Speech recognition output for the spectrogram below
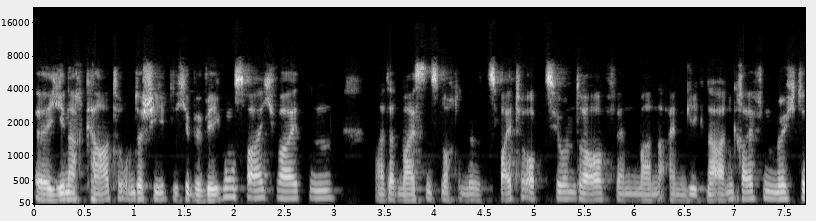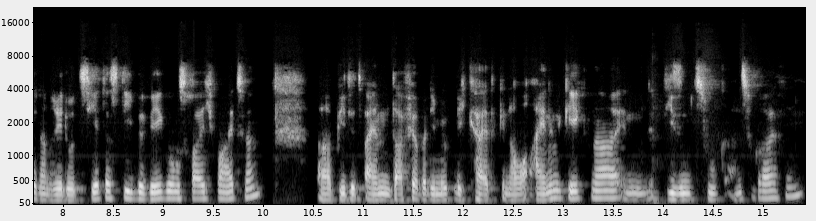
äh, je nach Karte unterschiedliche Bewegungsreichweiten. Man hat dann meistens noch eine zweite Option drauf, wenn man einen Gegner angreifen möchte, dann reduziert das die Bewegungsreichweite, äh, bietet einem dafür aber die Möglichkeit, genau einen Gegner in diesem Zug anzugreifen.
